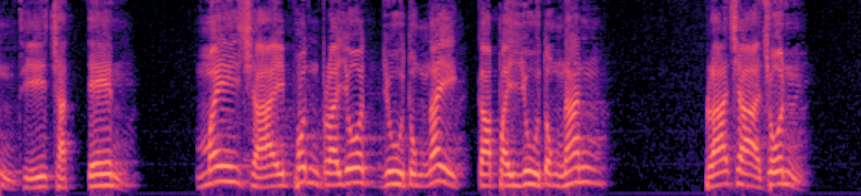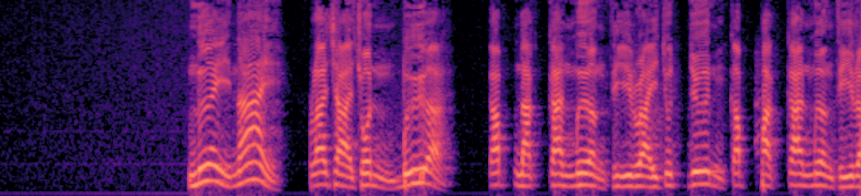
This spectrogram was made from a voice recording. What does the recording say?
นที่ชัดเจน ไม่ใช่พ้นประโยชน์อยู่ตรงไหนก็ไปอยู่ตรงนั้น ประชาชนเหนื่อยน่ายประชาชนเบื่อ กับนักการเมืองทีไรจุดยืน กับพรรคการเมืองทีไร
